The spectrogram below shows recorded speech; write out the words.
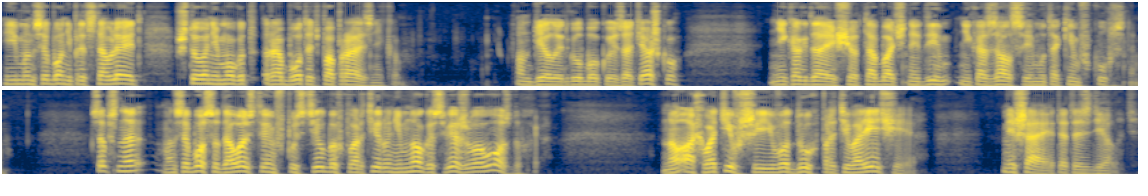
и Мансебо не представляет, что они могут работать по праздникам. Он делает глубокую затяжку. Никогда еще табачный дым не казался ему таким вкусным. Собственно, Мансебо с удовольствием впустил бы в квартиру немного свежего воздуха. Но охвативший его дух противоречия мешает это сделать.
